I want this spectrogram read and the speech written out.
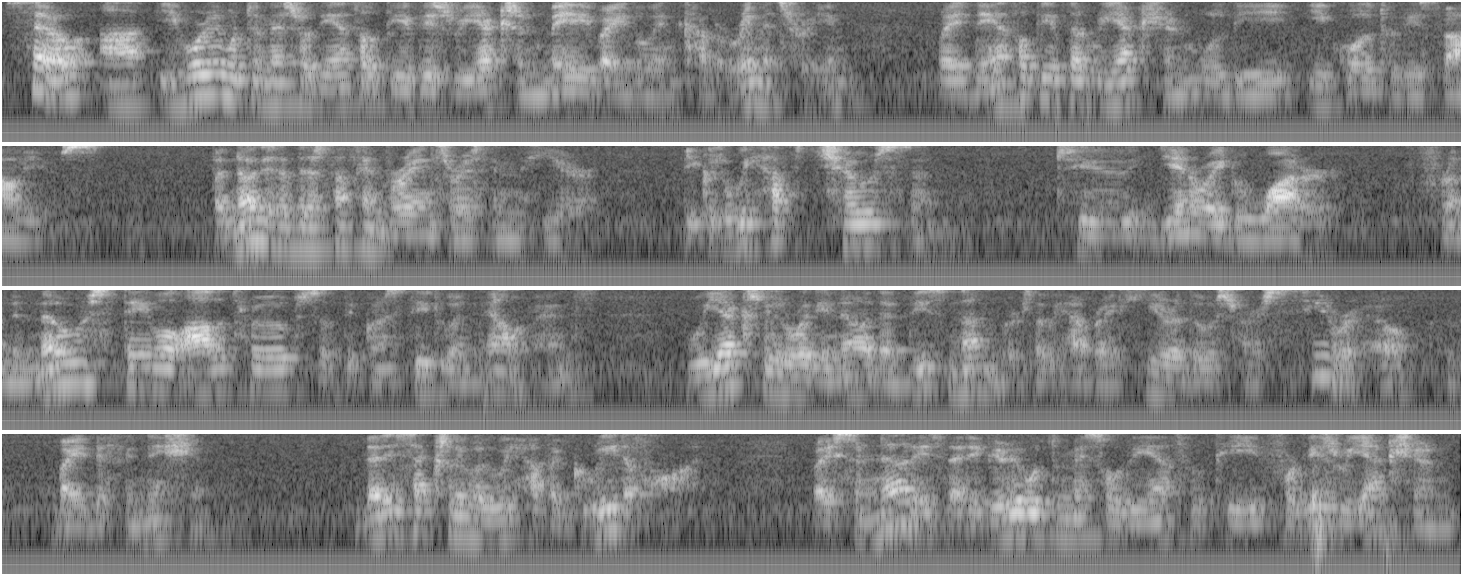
so uh, if we're able to measure the enthalpy of this reaction, maybe by doing calorimetry, right, the enthalpy of that reaction will be equal to these values. But notice that there's something very interesting here, because we have chosen to generate water from the most stable allotropes of the constituent elements, we actually already know that these numbers that we have right here, those are zero by definition. That is actually what we have agreed upon. Right? So notice that if you're able to measure the enthalpy for this reaction,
